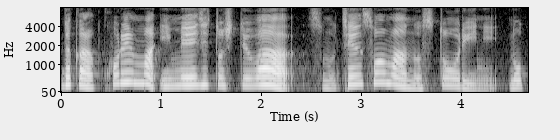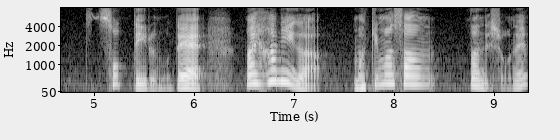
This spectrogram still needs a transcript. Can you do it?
だからこれまあイメージとしてはそのチェーンソーマンのストーリーにの沿っているのでマイハニーが牧間さんなんでしょうね。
